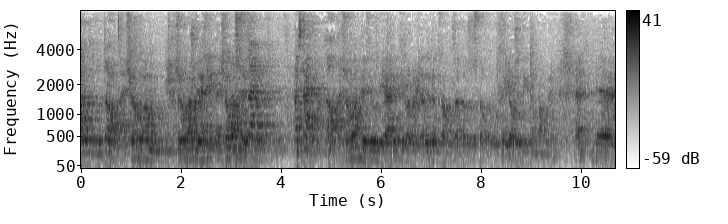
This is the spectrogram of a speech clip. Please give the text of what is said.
Autocontrol. això ho vam, això ho vam llegir, això ho vam llegir, bastant, no? això ho vam llegir al diari i la veritat és que ens va posar tots els pèls de punta i jo els hi dic normalment, eh? Eh,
